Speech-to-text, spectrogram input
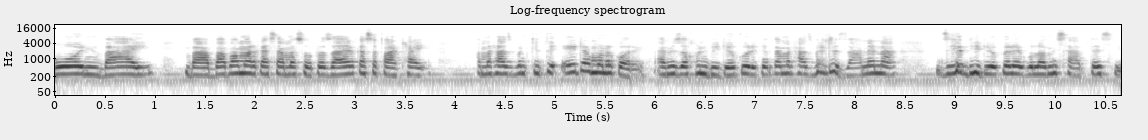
বোন, ভাই, বা বাবা মার কাছে, আমার ছোটো জায়ের কাছে পাঠাই। আমার হাজব্যান্ড কিন্তু এইটা মনে করে। আমি যখন ভিডিও করি, কিন্তু আমার হাজব্যান্ড জানে না যে ভিডিও করে এগুলো আমি ছাড়তেছি।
